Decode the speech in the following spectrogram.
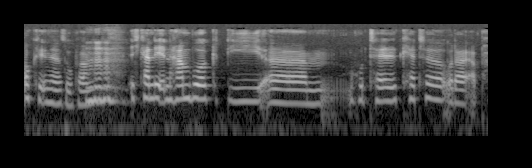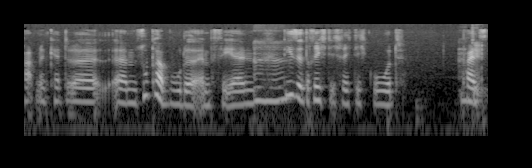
Okay, na super. Ich kann dir in Hamburg die ähm, Hotelkette oder Apartmentkette ähm, Superbude empfehlen. Die sind richtig, richtig gut. Falls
